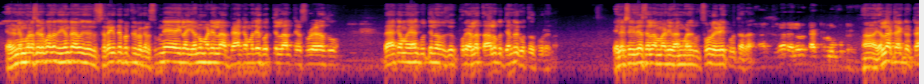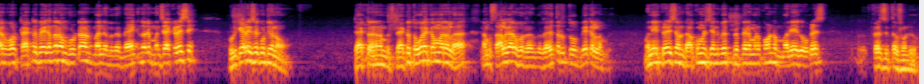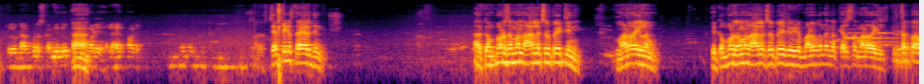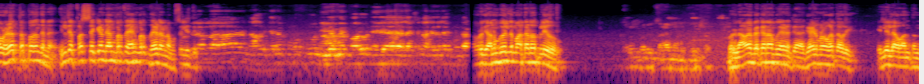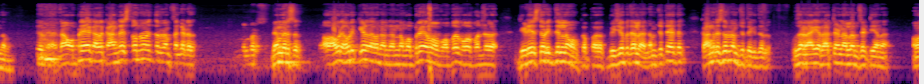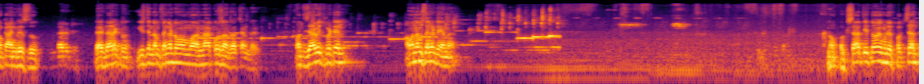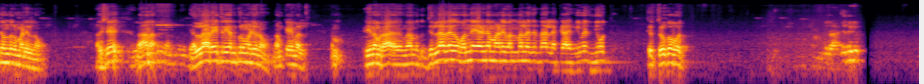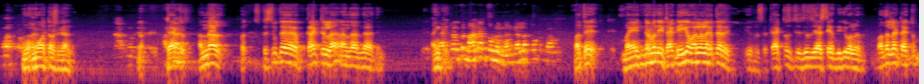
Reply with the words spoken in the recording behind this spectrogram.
ಎರಡನೇ, ಮೂರನೇ ಸರಿ ಬಂದ್ರೆ ಏನಾರ ಸರಿಯಾಗಿದೆ ಬರ್ತಿರ್ಬೇಕಲ್ಲ. ಸುಮ್ಮನೆ ಇಲ್ಲ, ಏನೂ ಮಾಡಿಲ್ಲ, ಬ್ಯಾಂಕ್ ಅಂಬದೇ ಗೊತ್ತಿಲ್ಲ ಅಂತೇಳಿ ಸುಳ್ಳು ಹೇಳೋದು. ಬ್ಯಾಂಕ್ ಅಂಬ ಹೆಂಗೆ ಗೊತ್ತಿಲ್ಲ ಪೂರ ಎಲ್ಲ ತಾಲೂಕು ಜನರಿಗೆ ಗೊತ್ತದ ಪೂರ ಎಲ್ಲ. ಎಲೆಕ್ಷನ್ ಇದೆ, ಸಲ ಮಾಡಿ ಹಂಗೆ ಮಾಡಿ ಸುಳ್ಳು ಹೇಳಿ ಕೊಡ್ತಾರೆ. ಹಾಂ, ಎಲ್ಲ ಟ್ಯಾಕ್ಟರ್ ಟ್ರ್ಯಾಕ್ಟರ್ ಬೇಕಂದ್ರೆ ನಮ್ಮ ಮನೆ ಬ್ಯಾಂಕಿನವ್ರಿಗೆ ಮನುಷ್ಯ ಕಳಿಸಿ ಹುಡುಕಾಡಿಸಿ ಕೊಟ್ಟಿವಿ ನಾವು. ಟ್ರ್ಯಾಕ್ಟರ್ ನಮ್ಮ ಟ್ರ್ಯಾಕ್ಟರ್ ತೊಗೊರೆ ಕಮ್ಮರಲ್ಲ ನಮ್ಗೆ ಸಾಲಗಾರ ಬರ- ರೈತರು ತೊ ಬೇಕಲ್ಲ ನಮ್ಗೆ. ಮನೆಗೆ ಕಳಿಸಿ ಅವ್ನು ಡಾಕ್ಯುಮೆಂಟ್ಸ್ ಏನು ಬೇಕು ಪ್ರಿಪೇರ್ ಮಾಡ್ಕೊಂಡು ಮನೆಗೆ ಕಳಿಸಿ ಕಳಿಸಿ ತರ್ಸ್ಕೊಂಡಿವು. ಚರ್ಚೆಗೆ ತಯಾರಿದ್ದೀನಿ. ಆ ಕಂಪೌಂಡ್ ಸಂಬಂಧ ಆರು ಲಕ್ಷ ರೂಪಾಯಿ ಇಟ್ಟೀನಿ. ಮಾಡೋದಾಗಿಲ್ಲ ನಮ್ಗೆ. ಈ ಕಂಪೌಂಡ್ ಸಂಬಂಧ ಆರು ಲಕ್ಷ ರೂಪಾಯಿ ಮಾಡ್ಬೇಕಂದ್ರೆ ನಾವು ಕೆಲಸ ಮಾಡೋದಾಗಿಲ್ಲ. ತಪ್ಪ ಅವ್ರು ಹೇಳೋದು ತಪ್ಪದಂತೇನೆ. ಇಲ್ಲದೆ ಫಸ್ಟ್ ಸೆಕೆಂಡ್ ಹೆಂಗೆ ಬರ್ತದೆ ಹೆಂಗೆ ಬರ್ತದೆ ಹೇಳ ನಾವು ಸಲಿದ್ದೀವಿ ಅವ್ರಿಗೆ ಅನುಭವ ಇಲ್ಲದೆ ಮಾತಾಡೋದು ಪ್ಲೀಸ್ ಅವರು ಬರೀ ನಾವೇ ಬೇಕಾದ್ರೆ ಗೈಡ್ ಮಾಡ್ಬೇಕತ್ತ ಅವ್ರಿಗೆ. ಇಲ್ಲಿಲ್ಲ ಅಂತಂದ ನಾವು ನಾವು ಒಬ್ಬರೇ ಯಾಕಂದ್ರೆ ಕಾಂಗ್ರೆಸ್ನವ್ರು ಇದ್ದರು ನಮ್ಮ ಸಂಘಟ ಮೆಂಬರ್ಸ್ ಅವ್ರು ಅವ್ರಿಗೆ ಕೇಳಿದ ನಮ್ಮ ಒಬ್ಬರೇ ಒಬ್ಬ ಒಂದು ಜೆ ಡಿ ಎಸ್ದವ್ರು ಇದ್ದಿಲ್ಲ ನಾವು. ಕಪ್ಪ ಬಿ ಜೆ ಪಿದಲ್ಲ ನಮ್ಮ ಜೊತೆ ಕಾಂಗ್ರೆಸ್ ಅವರು ನಮ್ಮ ಜೊತೆಗಿದ್ದರು ಉದಾಹರಣೆಗೆ ರಾಚಣ್ಣ ಅಲ್ಲಂ ಶೆಟ್ಟಿ ಅನ್ನ. ಅವ ಕಾಂಗ್ರೆಸ್ಸು ಡೈರೆಕ್ಟರ್ ಈತ ನಮ್ಮ ಸಂಘಟ ಮ- ನಾಲ್ಕು ವರ್ಷ ರಾಚಣ್ಣ ಡೈರೆಕ್ಟರ್ ಮತ್ತು ಜಾವೇದ್ ಪಟೇಲ್. ಅವ ನಮ್ಮ ಸಂಗಟ ಏನ ನಾವು ಪಕ್ಷಾತೀತವಾಗಿ ಮಾಡಿವಿ ಪಕ್ಷಾತೀತ ಒಂದು ಮಾಡಿಲ್ಲ ನಾವು. ಅಷ್ಟೇ ನಾನು ಎಲ್ಲ ರೈತರಿಗೆ ಅನುಕೂಲ ಮಾಡೀವಿ ನಾವು ನಮ್ಮ ಕೈ ಮೇಲೆ ನಮ್ಮ ಇಡೀ ನಮ್ಮ ರಾ ನಮ್ಮ ಜಿಲ್ಲಾದಾಗ ಒಂದೇ ಎರಡನೇ ಮಾಡಿ ಒಂದ್ ಮೇಲೆ ಇದ್ರ ಮೇಲೆ ಲೆಕ್ಕ ನೀವೇ ನೀವು ತಿಳ್ಕೊಬೋದು. ಮೂವತ್ತು ವರ್ಷ ಟ್ರ್ಯಾಕ್ಟರ್ ಅಂದಾಜು ಸ್ಪೆಸಿಫಿಕ್ ಕರೆಕ್ಟ್ ಇಲ್ಲ ನಂದು ಅಂದ ಹೇಳ್ತೀನಿ. ಹಂಗೆ. ಟ್ರ್ಯಾಕ್ಟರ್ ಅಂತ ನಾನೇ ತೊಗೊಂಡು ನಂಗೆಲ್ಲ ತೊಗೊಂಡು ಮತ್ತೆ ಭಯಂಕರ ಮಂದಿ ಟ್ರ್ಯಾಕ್ಟರ್ ಈಗ ಹೊಲ ಟ್ರ್ಯಾಕ್ಟರ್ ಇದು ಜಾಸ್ತಿ ಆಗಿ ಈಗ ಹೊಲ. ಮೊದಲ ಟ್ರ್ಯಾಕ್ಟರ್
